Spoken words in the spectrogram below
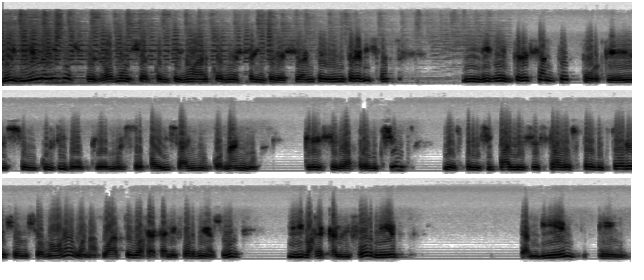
Muy bien amigos, pues vamos a continuar con esta interesante entrevista. Y digo interesante porque es un cultivo que en nuestro país año con año crece la producción. Los principales estados productores son Sonora, Guanajuato, Baja California Sur y Baja California. También en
